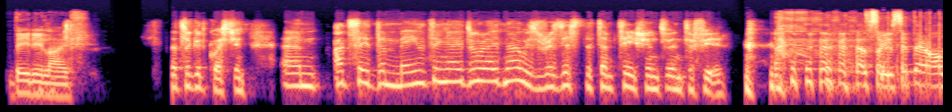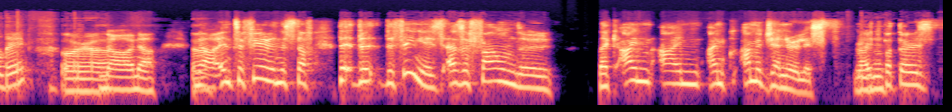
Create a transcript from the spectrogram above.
daily life? That's a good question. Um, I'd say the main thing I do right now is resist the temptation to interfere. so you sit there all day, or uh, no, no, no, interfere in the stuff. The, the the thing is, as a founder, like I'm I'm I'm I'm a generalist, right? Mm-hmm. But there's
